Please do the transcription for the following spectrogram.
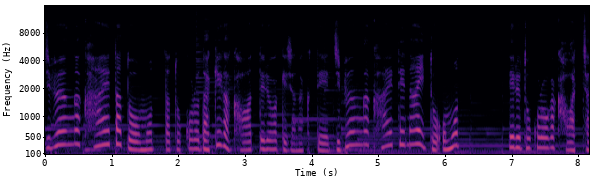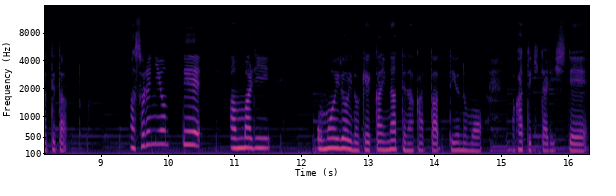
自分が変えたと思ったところだけが変わってるわけじゃなくて、自分が変えてないと思ってるところが変わっちゃってた。まあ、それによって、あんまり思い通りの結果になってなかったっていうのも分かってきたりして、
